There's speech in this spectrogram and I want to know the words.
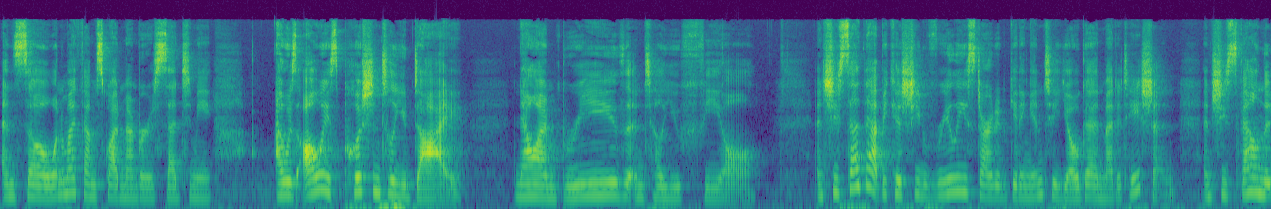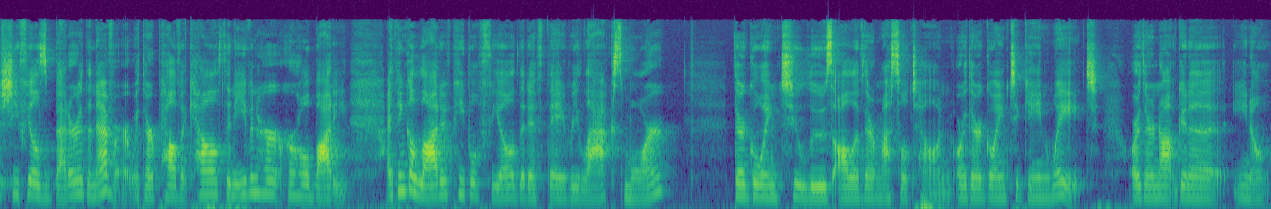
And so one of my Fem Squad members said to me, I was always push until you die. Now I'm breathe until you feel. And she said that because she'd really started getting into yoga and meditation. And she's found that she feels better than ever with her pelvic health and even her, her whole body. I think a lot of people feel that if they relax more, they're going to lose all of their muscle tone or they're going to gain weight or they're not going to, you know,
